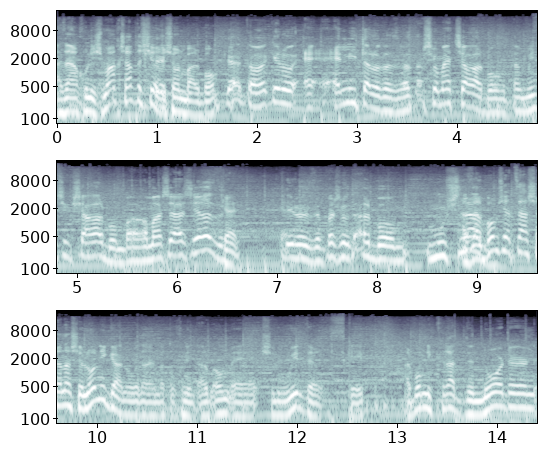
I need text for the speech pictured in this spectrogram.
אז אנחנו נשמע עכשיו את השיר הראשון באלבום. כן, אתה אומר כאילו, "א- אין לי התעלות על זה, ואז אתה שומע את שאר האלבום, אתה מבין ששר האלבום ברמה של השיר הזה. כן. כאילו, זה פשוט אלבום מושלם. אז אלבום שיצא השנה שלא ניגענו עדיין בתוכנית, אלבום אה, של Witherscape, אלבום נקרא The Northern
